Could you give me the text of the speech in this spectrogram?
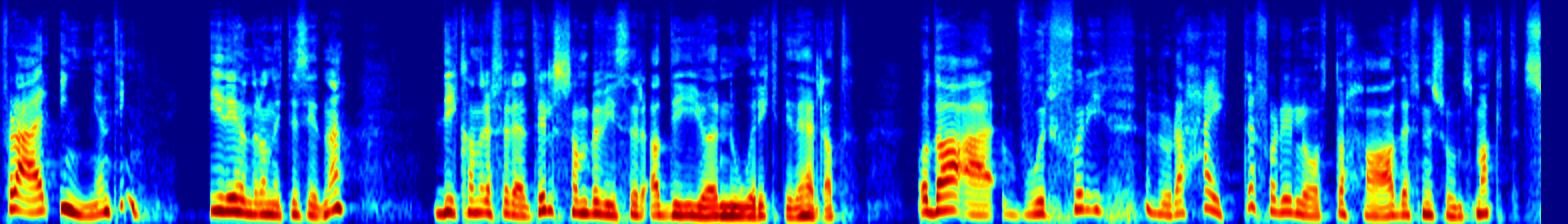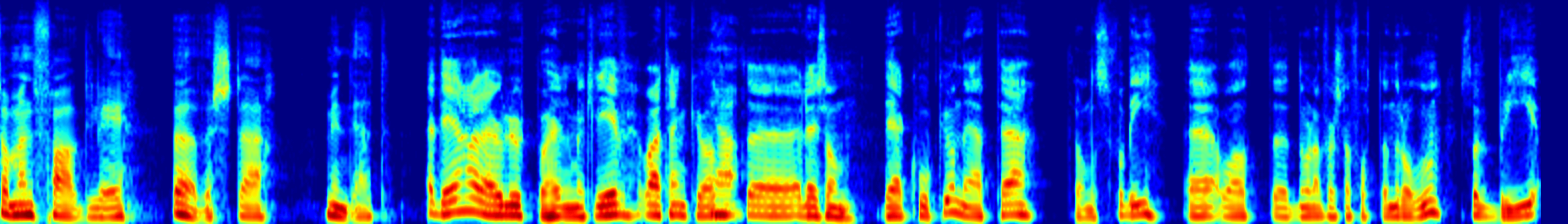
For det er ingenting i de 190 sidene de kan referere til som beviser at de gjør noe riktig i det hele tatt. Og da er hvorfor i hula heite får de lov til å ha definisjonsmakt som en faglig øverste myndighet? Det har jeg jo lurt på hele mitt liv, og jeg tenker jo at ja. Eller sånn, det koker jo ned til transfobi, eh, og at eh, når de først har fått den rollen, så blir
